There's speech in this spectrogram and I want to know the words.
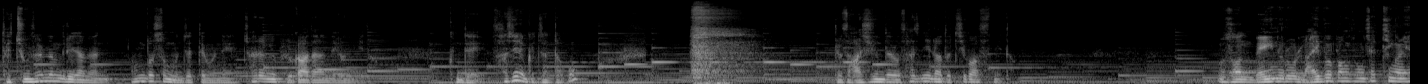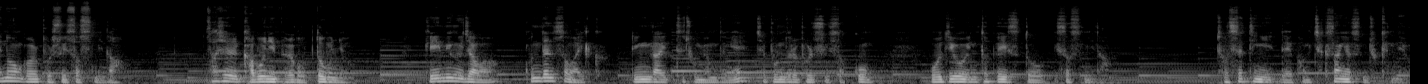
대충 설명드리자면 홍보성 문제 때문에 촬영이 불가하다는 내용입니다. 근데 사진은 괜찮다고? 그래서 아쉬운 대로 사진이라도 찍어왔습니다. 우선 메인으로 라이브 방송 세팅을 해놓은 걸 볼 수 있었습니다. 사실 가보니 별거 없더군요. 게이밍 의자와 콘덴서 마이크, 링라이트 조명 등의 제품들을 볼 수 있었고 오디오 인터페이스도 있었습니다. 저 세팅이 내 방 책상이었으면 좋겠네요.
